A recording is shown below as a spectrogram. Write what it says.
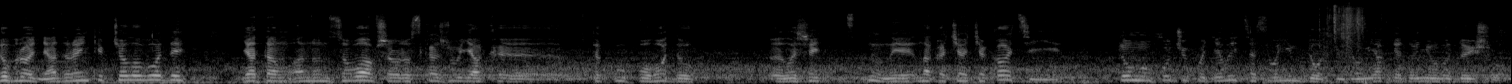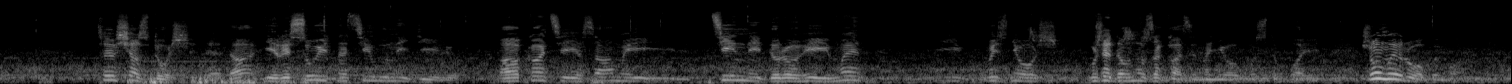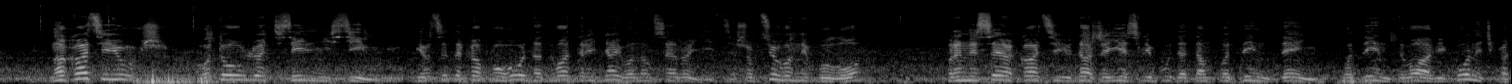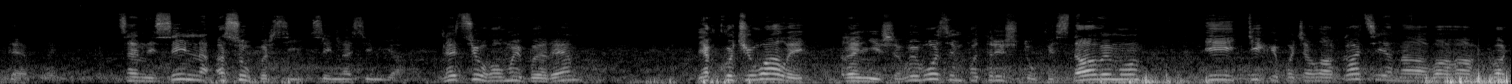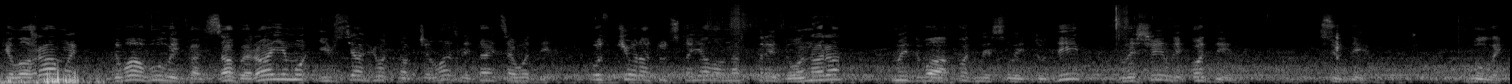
Доброго дня, доренькі пчеловоди. Я там анонсував, що розкажу, як е, в таку погоду е, лишить, ну, не накачати акації. Тому хочу поділитися своїм досвідом, як я до нього дійшов. Це зараз дощ іде, да? і рисують на цілу неділю. А акація самий цінний, дорогий мед, і без нього ж вже давно закази на нього поступають. Що ми робимо? На акацію готовлять сильні сім'ї. І оце така погода, 2-3 дня і воно все роїться. Щоб цього не було, принесе акацію, навіть якщо буде там один день, один-два віконечка теплих, це не сильна, а супер сильна сім'я. Для цього ми беремо, як кочували раніше, вивозимо по три штуки, ставимо і тільки почала акація на вагах 2 кілограми, два вулика забираємо і вся льотна пчела злітається в один. Ось вчора тут стояло в нас три донора. Ми два однесли туди, лишили один сюди вулик.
